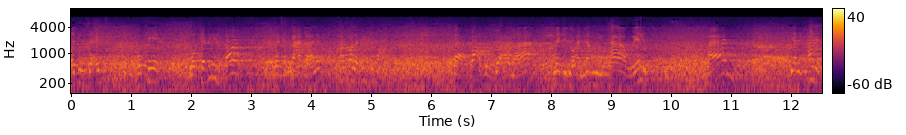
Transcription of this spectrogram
رجل زعيم وشيخ وكبير فرق لكن مع ذلك حصل منه الزعماء نجد أنه يحاول أن ينحرف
